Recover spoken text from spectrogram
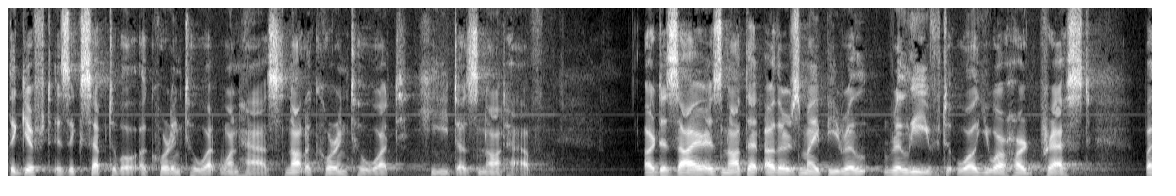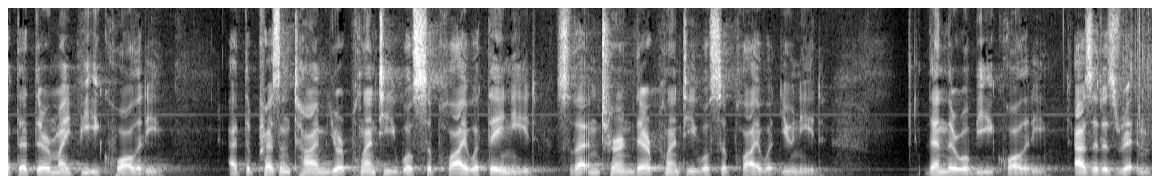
the gift is acceptable according to what one has, not according to what he does not have. Our desire is not that others might be relieved while you are hard pressed, but that there might be equality. At the present time, your plenty will supply what they need, so that in turn their plenty will supply what you need. Then there will be equality, as it is written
